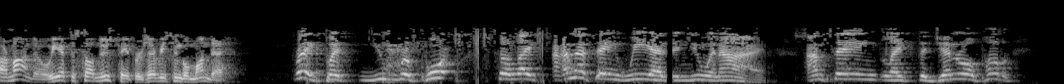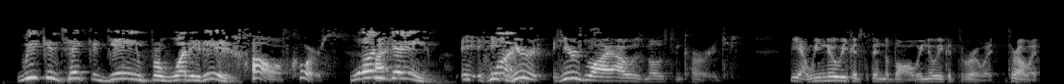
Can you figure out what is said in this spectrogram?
Armando, we have to sell newspapers every single Monday. Right, but you report. So, like, I'm not saying we as in you and I. I'm saying, like, the general public. We can take a game for what it is. Oh, of course. One I, game. He, One. Here, here's why I was most encouraged. Yeah, we knew he could spin the ball. We knew he could throw it. Throw it.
